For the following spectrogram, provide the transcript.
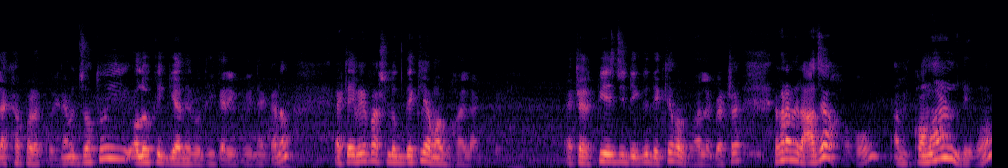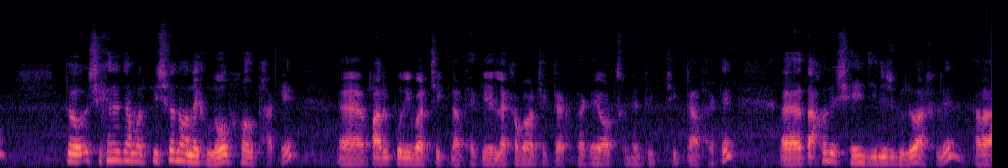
লেখাপড়া করিনি। আমি যতই অলৌকিক জ্ঞানের অধিকারী হই না কেন, একটা এম এ পাস লোক দেখলে আমার ভয় লাগবে। একটা পিএইচডি ডিগ্রি দেখলে আমার ভয় লাগবে। একটা এখন আমি রাজা হব, আমি কমান্ড দেব তো সেখানে যদি আমার পিছনে অনেক লোভ ফল থাকে পার- পরিবার ঠিক না থাকে, লেখাপড়া ঠিকঠাক থাকে, অর্থনৈতিক ঠিক না থাকে তাহলে সেই জিনিসগুলো আসলে তারা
